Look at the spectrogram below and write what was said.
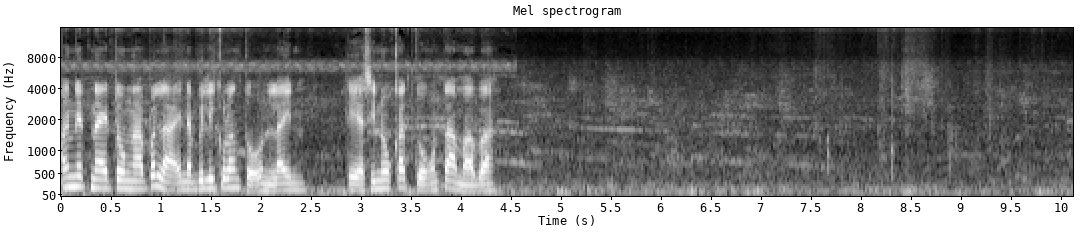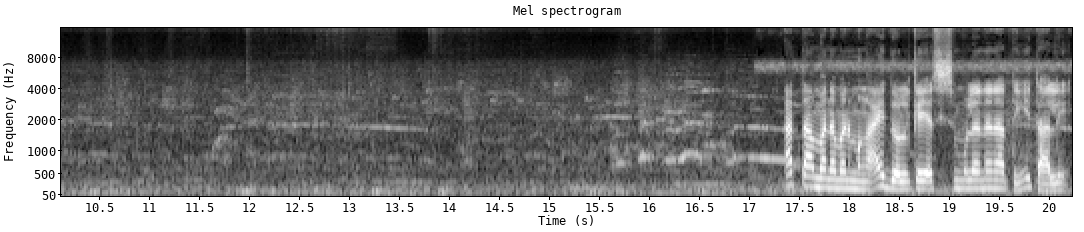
Ang net na ito nga pala ay nabili ko lang to online. Kaya sinukat ko kung tama ba. At tama naman mga idol kaya sisimulan na nating itali.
